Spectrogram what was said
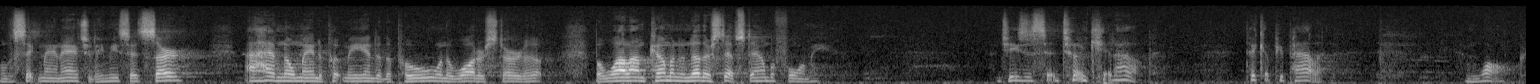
Well, the sick man answered him. He said, Sir, I have no man to put me into the pool when the water stirred up. But while I'm coming, another steps down before me. And Jesus said to him, Get up, pick up your pallet, and walk.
